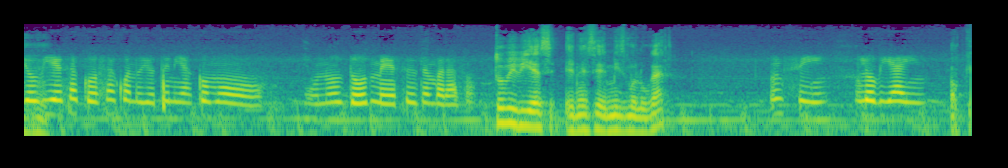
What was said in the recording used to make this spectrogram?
yo vi esa cosa cuando yo tenía como unos dos meses de embarazo. ¿Tú vivías en ese mismo lugar? Mm, Sí, lo vi ahí. Ok.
